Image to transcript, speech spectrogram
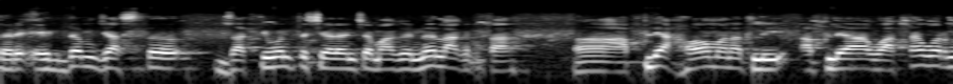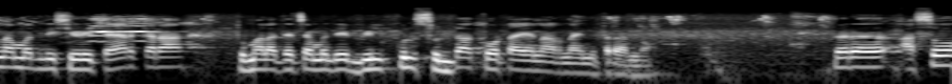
तर एकदम जास्त जातिवंत शेळ्यांच्या मागं न लागता आपल्या हवामानातली आपल्या वातावरणामधली शेळी तयार करा. तुम्हाला त्याच्यामध्ये बिलकुलसुद्धा तोटा येणार नाही मित्रांनो. तर असो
